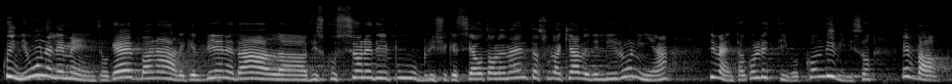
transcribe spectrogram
Quindi un elemento che è banale, che viene dalla discussione dei pubblici, che si autoalimenta sulla chiave dell'ironia, diventa collettivo e condiviso e va,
